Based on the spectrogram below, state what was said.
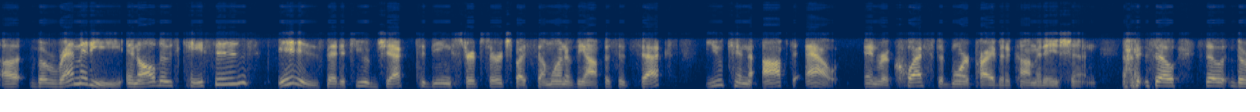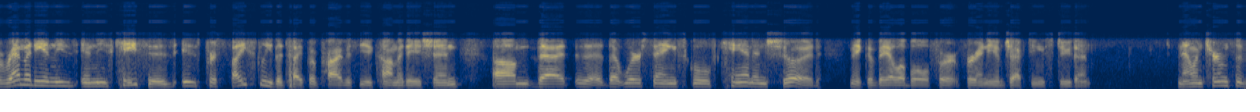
the remedy in all those cases is that if you object to being strip searched by someone of the opposite sex, you can opt out and request a more private accommodation. so, so the remedy in these in these cases is precisely the type of privacy accommodation um, that uh, that we're saying schools can and should make available for, for any objecting student. Now, in terms of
